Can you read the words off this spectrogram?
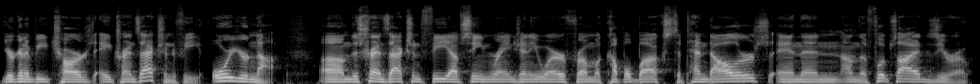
you're going to be charged a transaction fee or you're not. Um, this transaction fee I've seen range anywhere from a couple bucks to ten dollars, and then on the flip side, zero.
